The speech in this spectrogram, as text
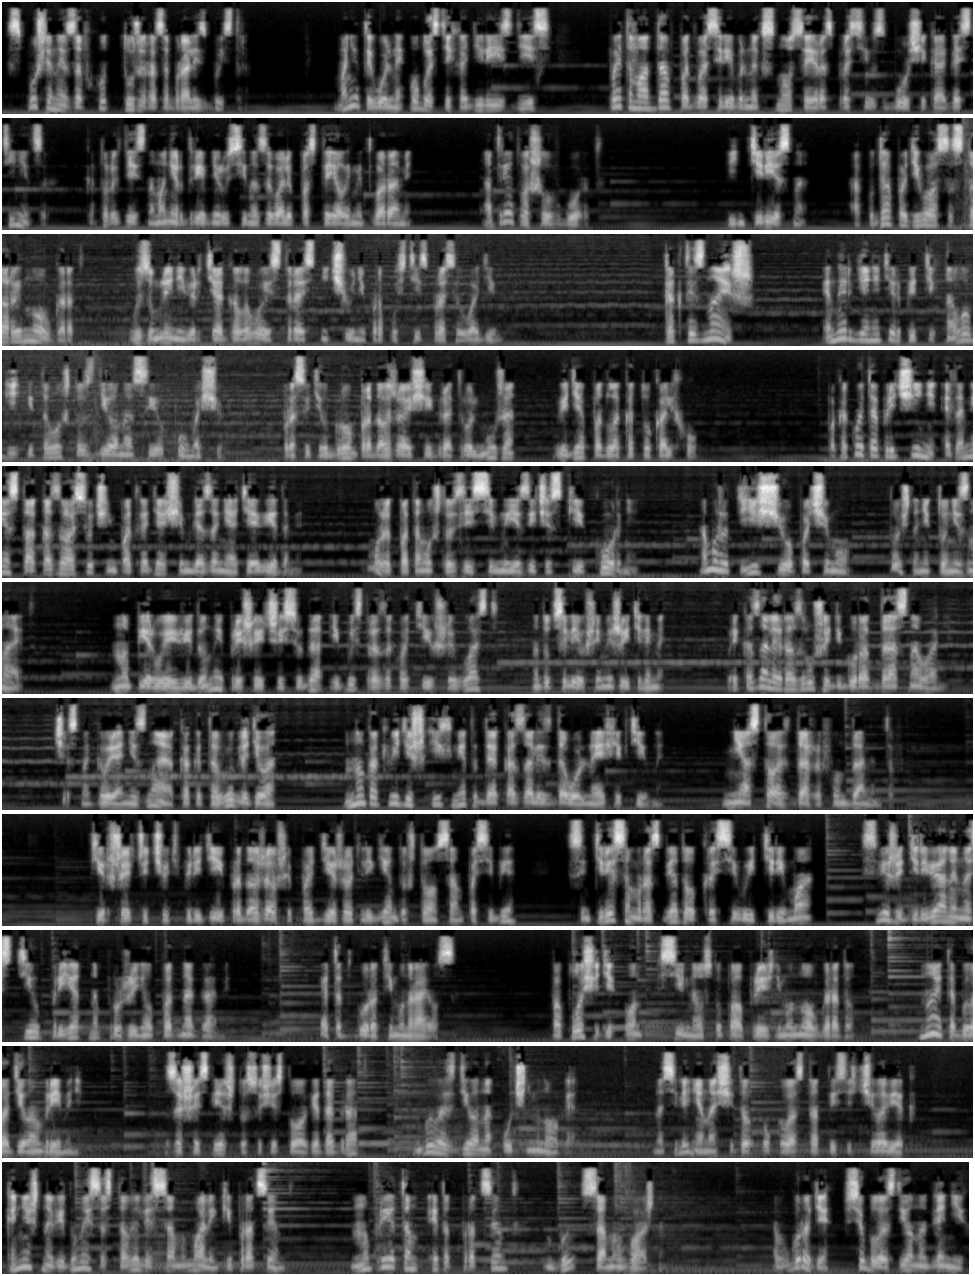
С пошлиной за вход тоже разобрались быстро. Монеты вольной области ходили и здесь, поэтому отдав по два серебряных сноса и расспросив сборщика о гостиницах, которые здесь на манер Древней Руси называли постоялыми дворами, отряд вошел в город. Интересно, а куда подевался старый Новгород? В изумлении вертя головой и стараясь ничего не пропустить, спросил Вадим. Как ты знаешь, энергия не терпит технологий и того, что сделано с ее помощью, просветил Гром, продолжающий играть роль мужа, ведя под локоток ольху. По какой-то причине это место оказалось очень подходящим для занятия ведами. Может потому, что здесь сильны языческие корни, а может еще почему, точно никто не знает. Но первые ведуны, пришедшие сюда и быстро захватившие власть над уцелевшими жителями, приказали разрушить город до основания. Честно говоря, не знаю, как это выглядело, но, как видишь, их методы оказались довольно эффективны. Не осталось даже фундаментов. Кир, шедший чуть впереди и продолжавший поддерживать легенду, что он сам по себе, с интересом разглядывал красивые терема, свежий деревянный настил приятно пружинил под ногами. Этот город ему нравился. По площади он сильно уступал прежнему Новгороду, но это было делом времени. За шесть лет, что существовал Ведоград, было сделано очень многое. Население насчитывало около 100 тысяч человек. Конечно, ведуны составляли самый маленький процент, но при этом этот процент был самым важным. В городе все было сделано для них,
